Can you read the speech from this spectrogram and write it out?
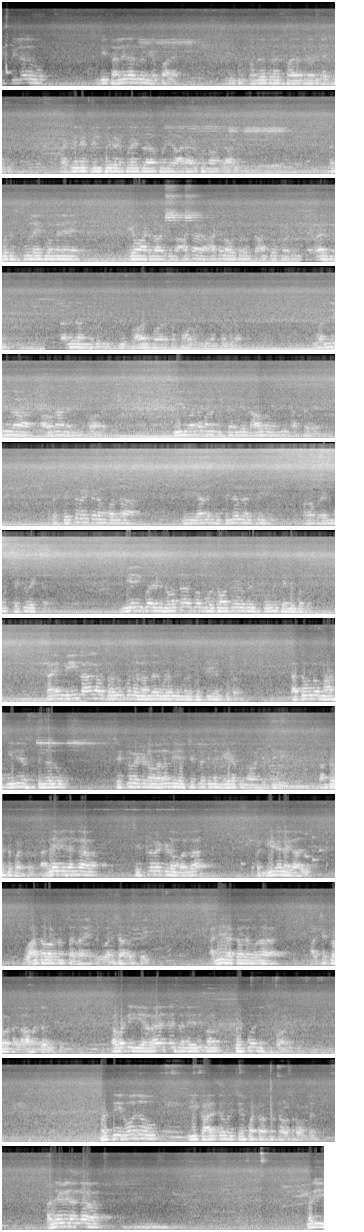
మీ పిల్లలు మీ తల్లిదండ్రులకు చెప్పాలి. మీరు ఇప్పుడు తొమ్మిదో తరగతి పదో తరగతి వచ్చినారు అట్లనే డ్రిల్ పీరియడ్ ఎప్పుడైతే పోయి ఆట ఆడుకున్నామని కాదు లేకపోతే స్కూల్ అయిపోగానే ఏం ఆటలు ఆడుకున్నా ఆట ఆటలు అవసరం. దాంతో పాటు అవేర్నెస్ తల్లిదండ్రులు మీ బాల్ భారత పౌరులు ఇదంతా కూడా. ఇవన్నీ కూడా అవగాహన తీసుకోవాలి. దీనివల్ల మనకు జరిగే లాభం ఏంది నష్టమే ఒక చెట్టు పెట్టడం వల్ల మీరు ఇవాళ మీ పిల్లలు కలిసి మనం ఒక రెండు మూడు చెట్లు పెట్టాం. మీరు ఇంకో రెండు సంవత్సరాలకు మూడు సంవత్సరాలకు స్కూల్ నుంచి వెళ్ళిపోతారు. కానీ మీలాగా చదువుకున్న వాళ్ళందరూ కూడా మిమ్మల్ని గుర్తు చేసుకుంటారు. గతంలో మా సీనియర్స్ పిల్లలు చెట్లు పెట్టడం వల్ల మీ చెట్ల కింద నీడకున్నామని చెప్పి సంతోషపడతారు. అదేవిధంగా చెట్లు పెట్టడం వల్ల ఒక నీడనే కాదు. వాతావరణం చల్లగా వర్షాలు వస్తాయి. అన్ని రకాల కూడా ఆ చెట్ల వల్ల లాభం జరుగుతుంది. కాబట్టి ఈ అవేర్నెస్ అనేది మనం పెంపొందించుకోవాలి. ప్రతిరోజు ఈ కార్యక్రమం చేపట్టాల్సిన అవసరం ఉంటుంది అదేవిధంగా మరి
